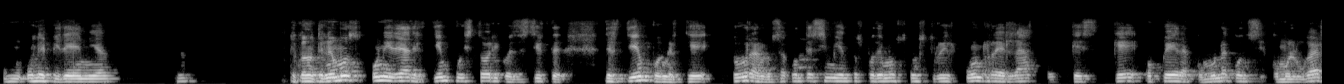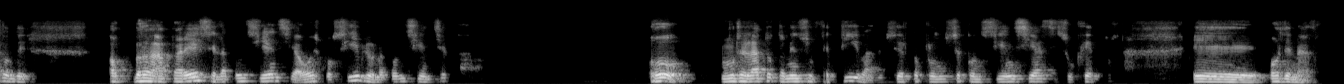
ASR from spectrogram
una epidemia? Y cuando tenemos una idea del tiempo histórico, es decir, del tiempo en el que duran los acontecimientos, podemos construir un relato que, es, que opera como, una, como el lugar donde aparece la conciencia o es posible una conciencia, o un relato también subjetiva, ¿no es cierto? Produce conciencias y sujetos eh, ordenados.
